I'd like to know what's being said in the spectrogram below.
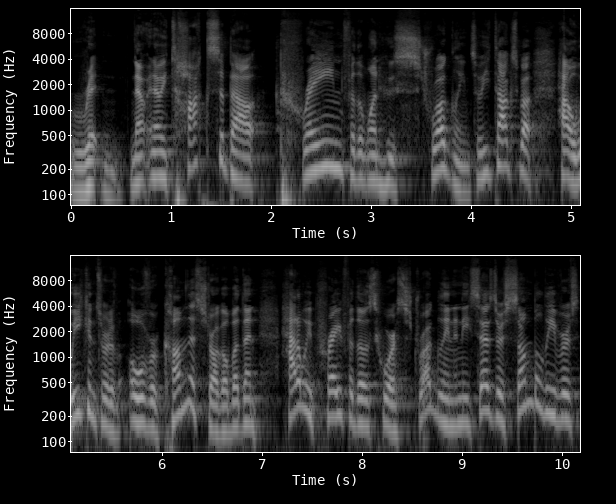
written. Now, now he talks about praying for the one who's struggling. So he talks about how we can sort of overcome this struggle, but then how do we pray for those who are struggling? And he says there's some believers,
